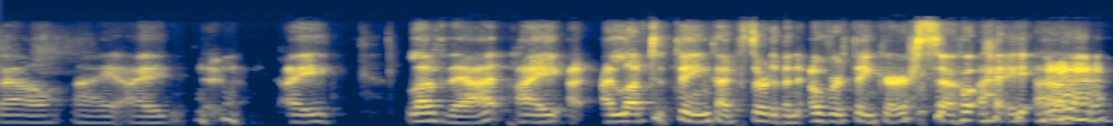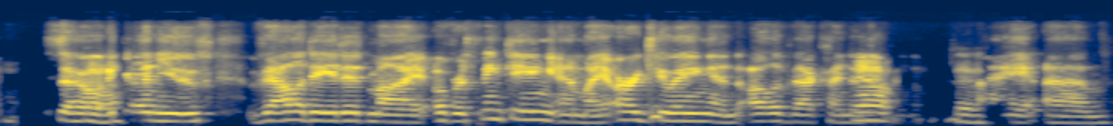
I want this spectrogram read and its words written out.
Well, I, I, I love that. I, I love to think. I'm sort of an overthinker, so I. Uh, so yeah. again, you've validated my overthinking and my arguing and all of that kind of. Yeah. yeah. I, um,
